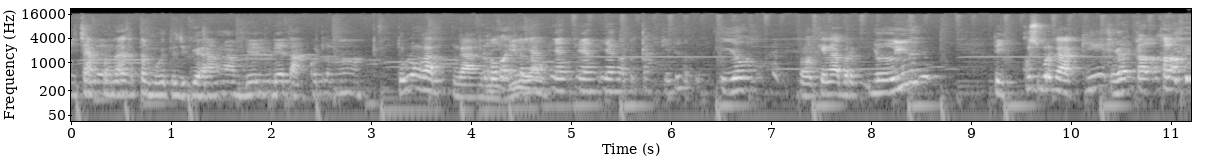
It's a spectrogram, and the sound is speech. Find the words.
Ican pernah ketemu itu juga. Jangan ngambil dia takut lah mah. Tuh lo nggak nggak pokoknya yang yang yang yang nggak berkaki itu iya Oke nggak ber geli lah tikus berkaki? Enggak, kalau kalau aku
